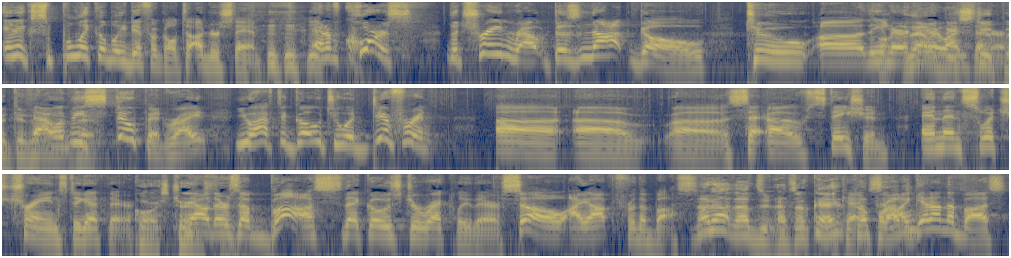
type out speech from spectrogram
inexplicably difficult to understand. and of course, the train route does not go to uh, the Oh, American that would be Airlines stupid Center. if it That would be there. stupid, right? You have to go to a different uh, uh, uh, uh, station and then switch trains to get there. Of course, Now there's a bus that goes directly there, so I opt for the bus. No, no, that's, that's okay. Okay, no so problem. I get on the bus.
